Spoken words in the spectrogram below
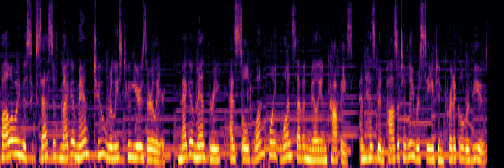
Following the success of Mega Man 2 released two years earlier, Mega Man 3 has sold 1.17 million copies and has been positively received in critical reviews.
